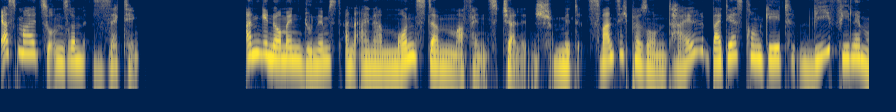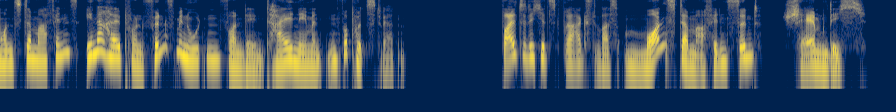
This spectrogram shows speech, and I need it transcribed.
Erstmal zu unserem Setting. Angenommen, du nimmst an einer Monster Muffins Challenge mit 20 Personen teil, bei der es darum geht, wie viele Monster Muffins innerhalb von 5 Minuten von den Teilnehmenden verputzt werden. Falls du dich jetzt fragst, was Monster Muffins sind, schäm dich.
